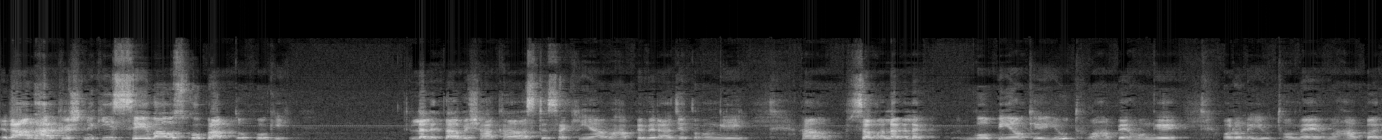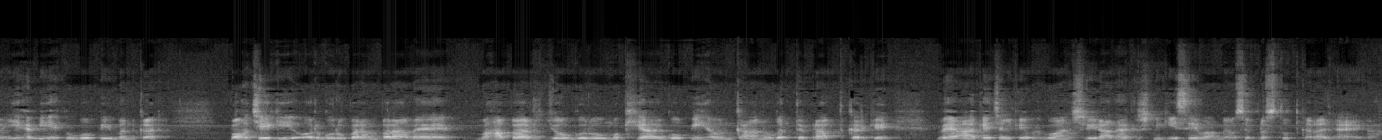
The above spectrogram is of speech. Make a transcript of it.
राधा कृष्ण की सेवा उसको प्राप्त होगी। ललिता, विशाखा, अष्ट सखियाँ वहाँ पे विराजित होंगी। हाँ सब अलग अलग गोपियों के यूथ वहाँ पे होंगे और उन यूथों में वहाँ पर यह भी एक गोपी बनकर पहुंचेगी और गुरु परंपरा में वहाँ पर जो गुरु मुखिया गोपी है, उनका अनुगत्य प्राप्त करके वह आगे चल के भगवान श्री राधा कृष्ण की सेवा में उसे प्रस्तुत करा जाएगा।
